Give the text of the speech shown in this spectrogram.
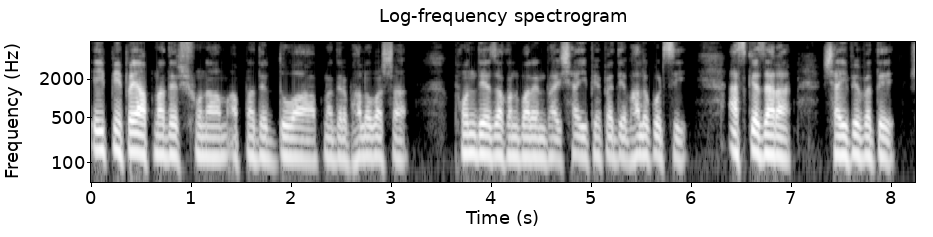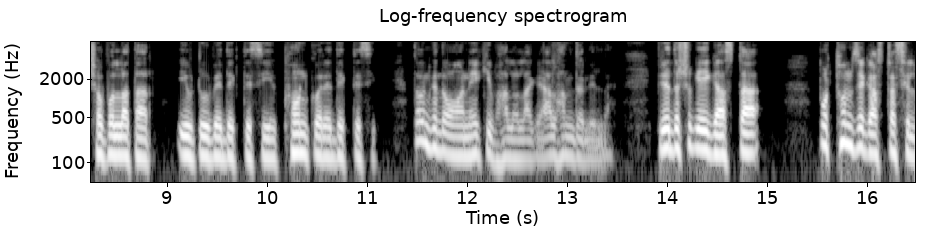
এই পেঁপে আপনাদের সুনাম, আপনাদের দোয়া, আপনাদের ভালোবাসা, ফোন দিয়ে যখন বলেন, ভাই, শাহী পেঁপা দিয়ে ভালো করছি। আজকে যারা শাহী পেঁপাতে সফলতার ইউটিউবে দেখতেছি, ফোন করে দেখতেছি, তখন কিন্তু অনেকই ভালো লাগে, আলহামদুলিল্লাহ। প্রিয় দর্শক, এই গাছটা, প্রথম যে গাছটা ছিল,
